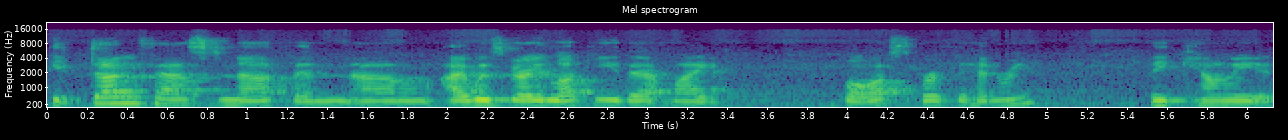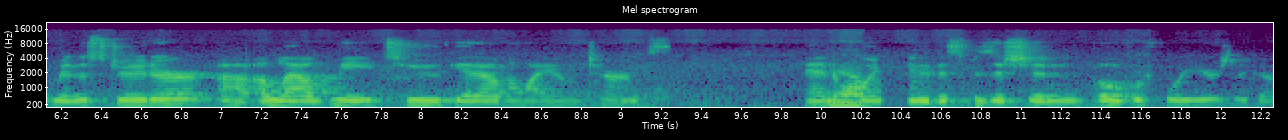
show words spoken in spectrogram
get done fast enough. And um, I was very lucky that my boss, Bertha Henry, the county administrator, uh, allowed me to get out on my own terms and yeah. appointed me to this position over four years ago.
